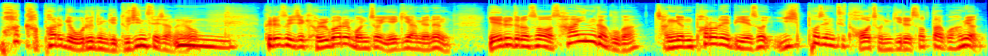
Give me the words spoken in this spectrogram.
확 가파르게 오르는 게 누진세잖아요. 음, 그래서 이제 결과를 먼저 얘기하면은 예를 들어서 4인 가구가 작년 8월에 비해서 20%더 전기를 썼다고 하면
